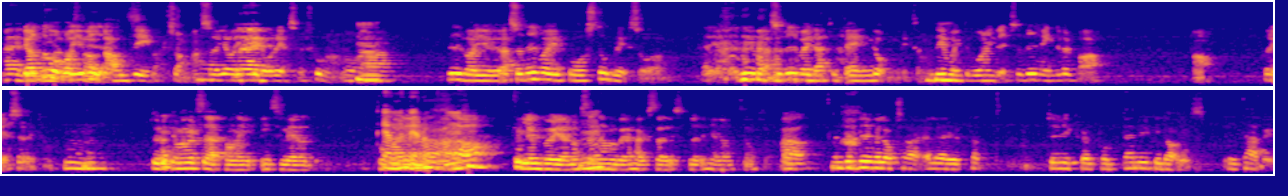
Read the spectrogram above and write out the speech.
Nej, Ja, då var ju vi aldrig Vaxholm. Alltså jag gick ju då reseskolan och Ja. vi var ju, alltså ni var ju på Storis och härjade. Vi var, alltså vi var ju där typ en gång liksom. Det var inte våran grej så vi hängde väl bara, ja, på resor liksom. Mm. Så då kan man väl säga att man är isolerad Ännu mer då. ö Ja. Till en början och sen Mm. när man börjar högstadiet så blir det hela också. Så. Ja. Men det blir väl också, eller för att du gick väl på, nej, du gick i dagis i Täby.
